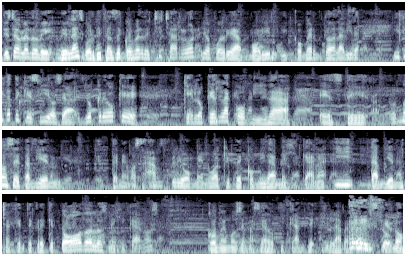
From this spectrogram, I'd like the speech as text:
yo estoy hablando de, de las gorditas de comer de chicharrón, yo podría morir y comer toda la vida. Y fíjate que sí, o sea, yo creo que, que lo que es la comida, este, no sé, también eh, tenemos amplio menú aquí de comida mexicana y también mucha gente cree que todos los mexicanos comemos demasiado picante y la verdad Eso. es que no.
